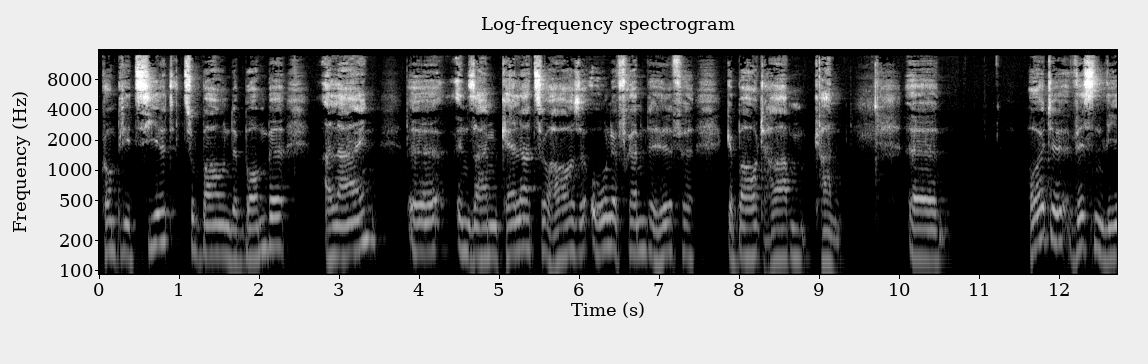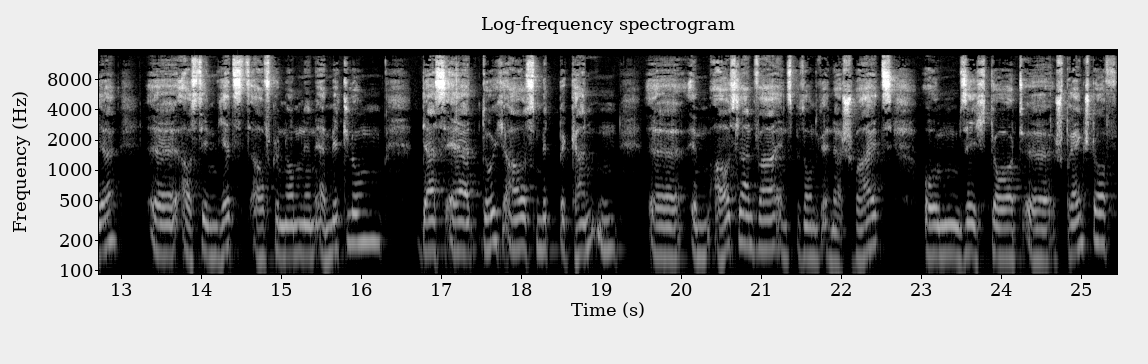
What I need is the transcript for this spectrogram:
kompliziert zu bauende Bombe allein äh, in seinem Keller zu Hause ohne fremde Hilfe gebaut haben kann. Äh, heute wissen wir, äh, aus den jetzt aufgenommenen Ermittlungen, dass er durchaus mit Bekannten äh, im Ausland war, insbesondere in der Schweiz, um sich dort äh, Sprengstoff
